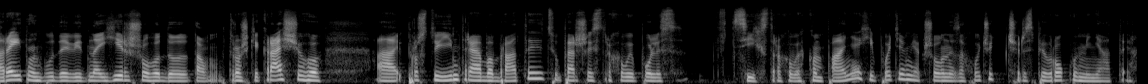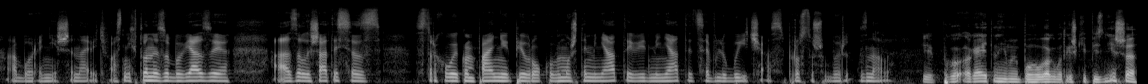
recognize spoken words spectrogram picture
Рейтинг буде від найгіршого до там трошки кращого. Просто їм треба брати цю перший страховий поліс в цих страхових компаніях, і потім, якщо вони захочуть, через півроку міняти або раніше навіть вас ніхто не зобов'язує залишатися з страховою компанією півроку. Ви можете міняти, відміняти це в будь-який час, просто щоб ви знали. І Про рейтинги ми поговоримо трішки пізніше,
